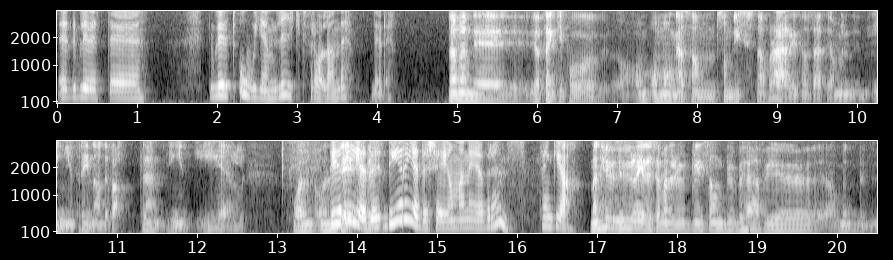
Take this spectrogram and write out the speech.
Eh, det blev ett, eh, det blev ett ojämlikt förhållande. Blev det. Nej, men, eh, jag tänker på om, om många som, som lyssnar på det här. Liksom, så att, ja, men, inget rinnande vatten, ingen el. Och en, och en Det bebis. reder, det reder sig om man är överens, tänker jag. Men hur, hur reder sig? Men du, liksom, du behöver ju... Ja, men,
